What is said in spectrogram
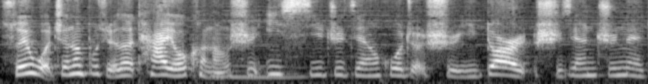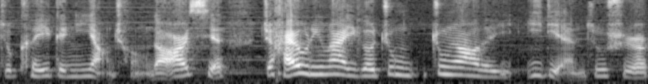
所以，我真的不觉得它有可能是一夕之间，或者是一段时间之内就可以给你养成的。而且，这还有另外一个重重要的一点，就是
